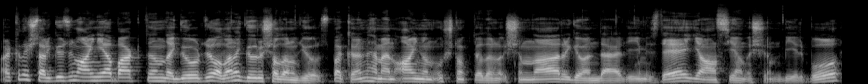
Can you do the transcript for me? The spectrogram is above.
Arkadaşlar gözün aynaya baktığında gördüğü alana görüş alanı diyoruz. Bakın hemen aynanın uç noktalarına ışınlar gönderdiğimizde yansıyan ışın bir bu.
